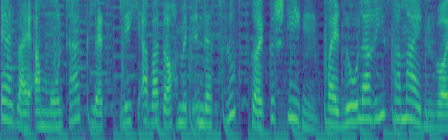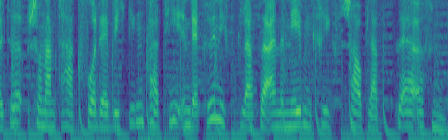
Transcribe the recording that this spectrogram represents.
Er sei am Montag letztlich aber doch mit in das Flugzeug gestiegen, weil Solari vermeiden wollte, schon am Tag vor der wichtigen Partie in der Königsklasse einen Nebenkriegsschauplatz zu eröffnen.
